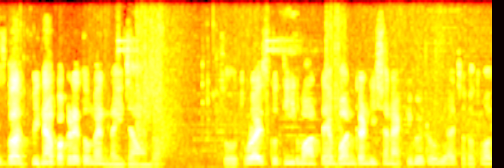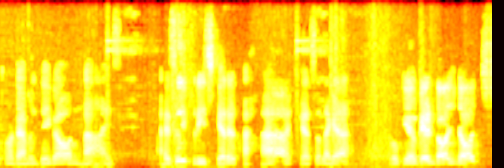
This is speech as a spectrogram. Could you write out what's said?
इस बार बिना पकड़े तो मैं नहीं जाऊँगा। तो थोड़ा इसको तीर मारते हैं। बर्न कंडीशन एक्टिवेट हो गया है। चलो थोड़ा थोड़ा डैमेज देगा और नाइस ऐसे ही फ्रीज कर हाँ? कैसा लगा? Okay okay dodge dodge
